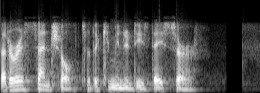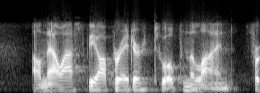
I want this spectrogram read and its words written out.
that are essential to the communities they serve. I'll now ask the operator to open the line for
